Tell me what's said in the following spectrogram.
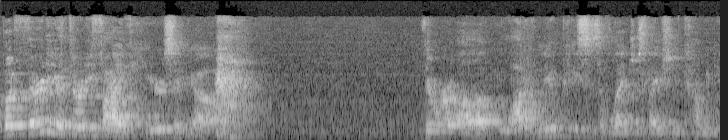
About 30 or 35 years ago, there were a lot of new pieces of legislation coming in,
